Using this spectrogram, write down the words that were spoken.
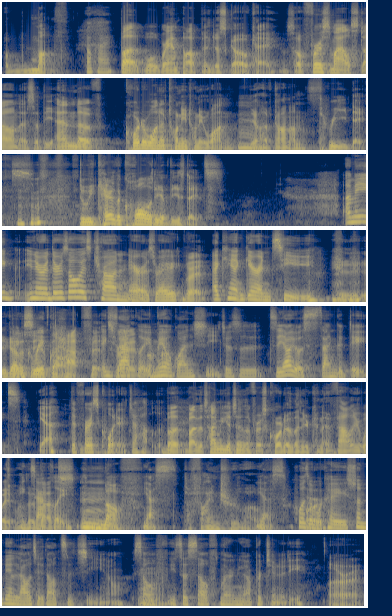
a month. Okay. But we'll ramp up and just go, okay. So first milestone is at the end of quarter one of 2021, hmm. you'll have gone on three dates. Do we care the quality of these dates? I mean, you know, there's always trial and errors, right? Right. I can't guarantee. You, you got to the see great if the call. hat fits. Exactly，、 right? 没 Okay. 有关系，就是只要有三个 dates，yeah，the first quarter 就好了。 But by the time you get to the first quarter, then you can evaluate whether Exactly. that's enough Yes, to find true love. yes，或者 Or- 我可以顺便了解到自己，you know，self，it's a self-learning opportunity。 All right.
